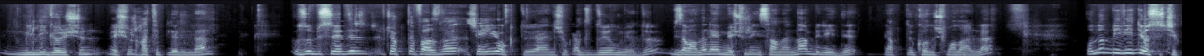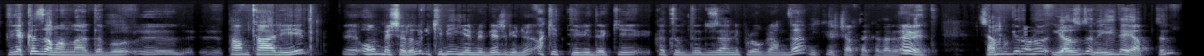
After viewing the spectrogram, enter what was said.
Milli Görüş'ün meşhur hatiplerinden. Uzun bir süredir çok da fazla şeyi yoktu. Yani çok adı duyulmuyordu. Bir zamanların en meşhur insanlarından biriydi. Yaptığı konuşmalarla. Onun bir videosu çıktı yakın zamanlarda bu e, tam tarihi e, 15 Aralık 2021 günü Akit TV'deki katıldığı düzenli programda. 2-3 hafta kadar önce. Evet. Sen bugün onu yazdın, iyi de yaptın.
